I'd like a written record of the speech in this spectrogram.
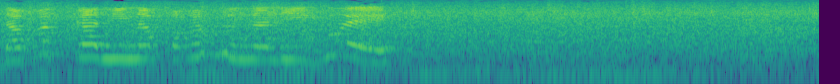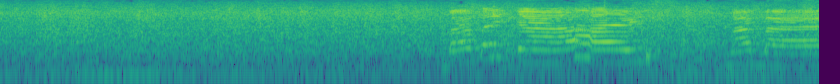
Dapat pa kasi naligo eh. Bye-bye guys! Bye-bye!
